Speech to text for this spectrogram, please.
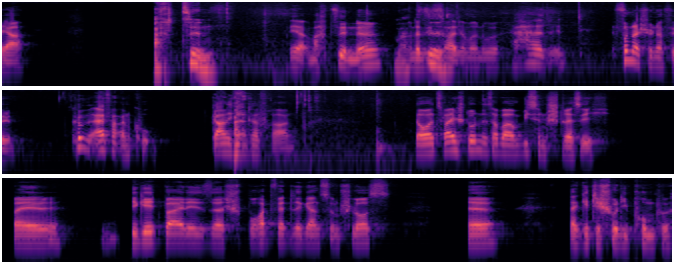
Ja. Macht Sinn. Ja, macht Sinn, ne? Macht Und dann Sinn. siehst du halt immer nur, ja, Wunderschöner Film. Können wir einfach angucken. Gar nicht hinterfragen. Dauert zwei Stunden, ist aber ein bisschen stressig. Weil hier geht bei dieser Sportwette ganz zum Schluss, ne, da geht dir schon die Pumpe.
